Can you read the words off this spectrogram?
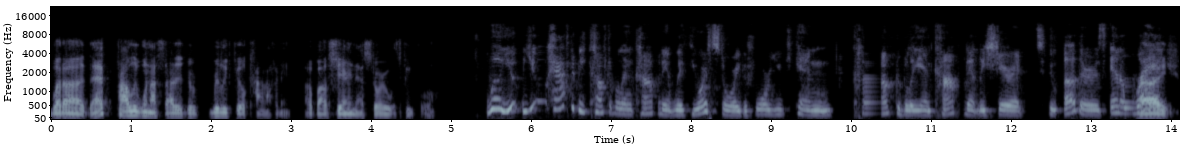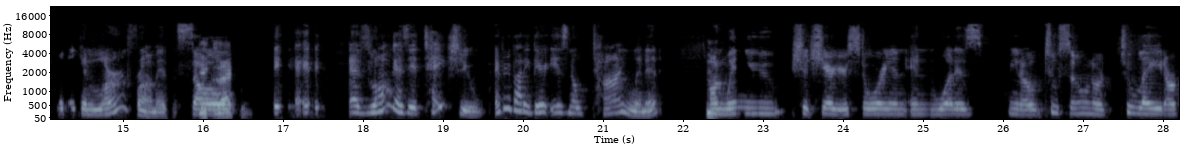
But uh that's probably when I started to really feel confident about sharing that story with people. Well, you you have to be comfortable and confident with your story before you can comfortably and confidently share it to others in a way right. that they can learn from it. So exactly. It, it, as long as it takes you, everybody, there is no time limit mm. on when you should share your story and and what is you know too soon or too late or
